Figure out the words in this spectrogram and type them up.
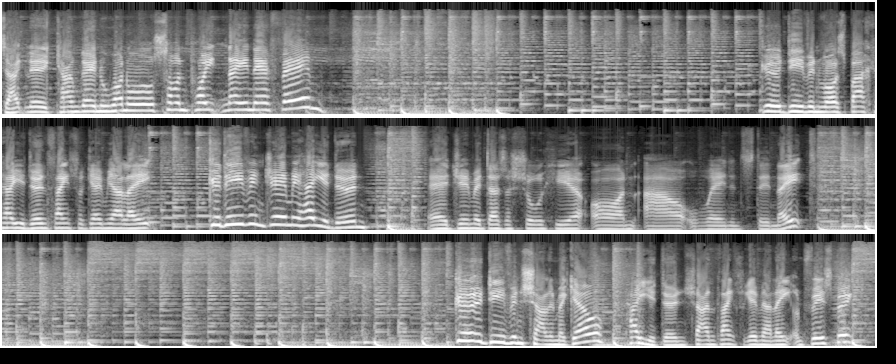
Exactly, Camglen 107.9 FM. Good evening, Ross back. How you doing? Thanks for giving me a like. Good evening, Jamie. How you doing? Uh, Jamie does a show here on our Wednesday night. Good evening, Shannon McGill. How you doing, Shannon? Thanks for giving me a like on Facebook.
